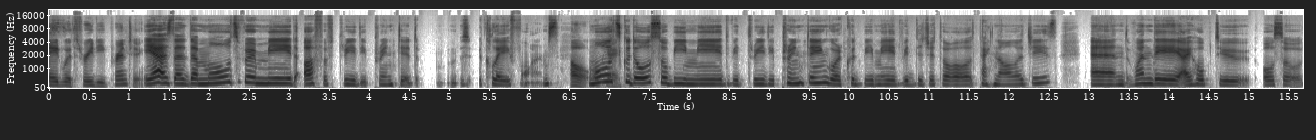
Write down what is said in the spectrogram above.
made with 3D printing. Yes, the, the molds were made off of 3D printed clay forms. Oh, Molds could also be made with 3D printing or could be made with digital technologies. And one day I hope to also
